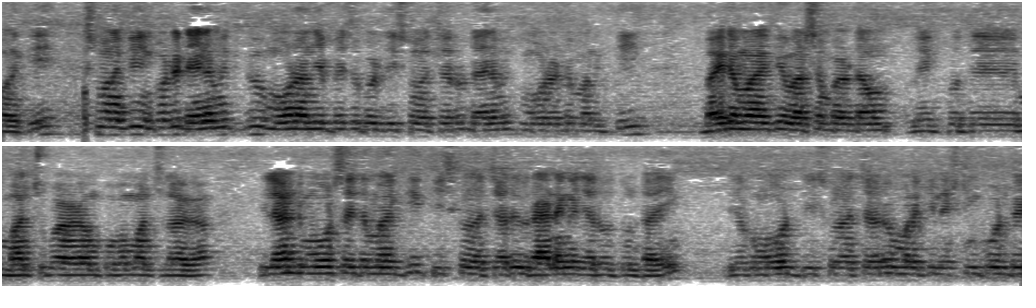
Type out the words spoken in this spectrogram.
మనకి. నెక్స్ట్ మనకి ఇంకోటి డైనమిక్ మోడ్ అని చెప్పేసి ఒకటి తీసుకొని వచ్చారు. డైనమిక్ మోడ్ అంటే మనకి బయట మనకి వర్షం పడడం లేకపోతే మంచు పడడం పొగ మంచు లాగా ఇలాంటి మోడ్స్ అయితే మనకి తీసుకొని వచ్చారు. ర్యాండంగా గా జరుగుతుంటాయి. ఇది ఒక మోడ్ తీసుకొని వచ్చారు. మనకి నెక్స్ట్ ఇంకోటి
